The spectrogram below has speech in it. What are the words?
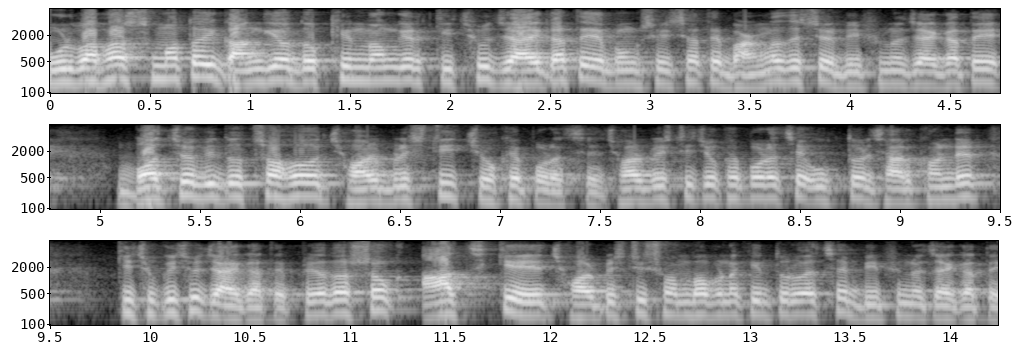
পূর্বাভাস মতোই গাঙ্গেয় দক্ষিণবঙ্গের কিছু জায়গাতে এবং সেই সাথে বাংলাদেশের বিভিন্ন জায়গাতে বজ্রবিদ্যুৎ সহ ঝড় বৃষ্টি চোখে পড়েছে। ঝড় বৃষ্টি চোখে পড়েছে উত্তর ঝাড়খণ্ডের কিছু কিছু জায়গাতে। প্রিয় দর্শক, আজকে ঝড় বৃষ্টির সম্ভাবনা কিন্তু রয়েছে বিভিন্ন জায়গাতে।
